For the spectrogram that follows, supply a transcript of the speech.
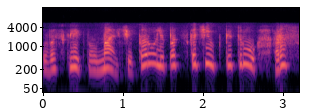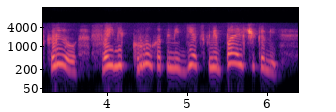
Воскликнул мальчик. Король, подскочив к Петру, раскрыл своими крохотными детскими пальчиками —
